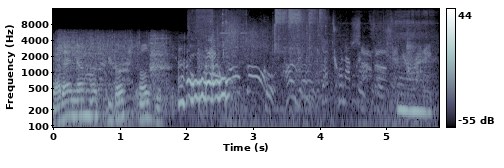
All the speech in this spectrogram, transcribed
But I know how to dodge all this.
